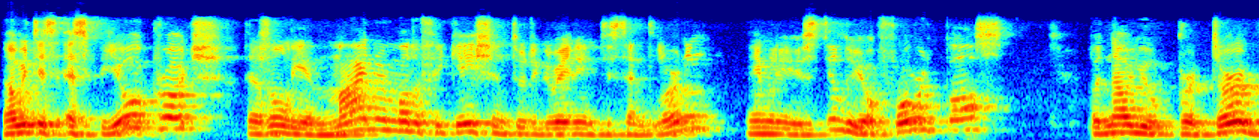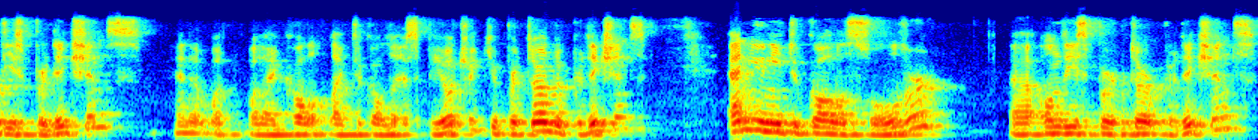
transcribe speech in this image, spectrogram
Now with this SPO approach, there's only a minor modification to the gradient descent learning, namely you still do your forward pass, but now you perturb these predictions, and what, what I call like to call the SPO trick, you perturb the predictions, and you need to call a solver uh, on these perturbed predictions,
